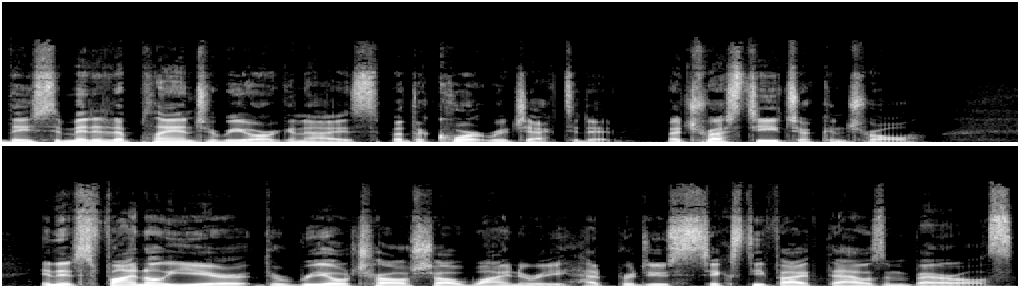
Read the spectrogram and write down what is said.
They submitted a plan to reorganize, but the court rejected it. A trustee took control. In its final year, the real Charles Shaw winery had produced 65,000 barrels.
